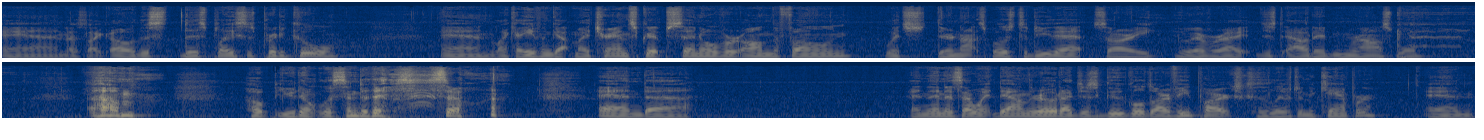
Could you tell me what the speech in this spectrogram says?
and I was like, "Oh, this this place is pretty cool," and like I even got my transcripts sent over on the phone, which they're not supposed to do that. Sorry, whoever I just outed in Roswell. um, hope you don't listen to this. so, and uh, and then as I went down the road, I just Googled RV parks because I lived in a camper, and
